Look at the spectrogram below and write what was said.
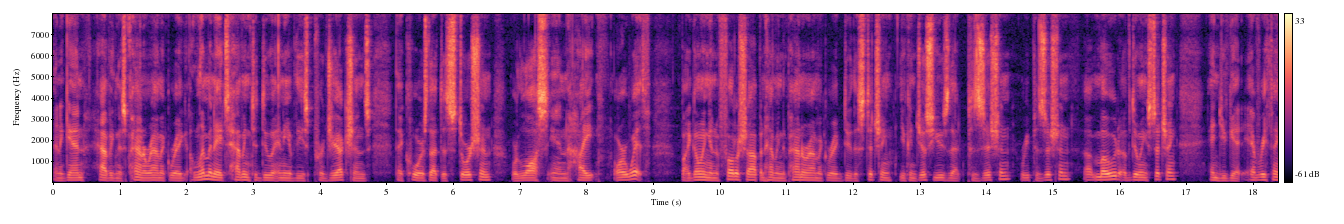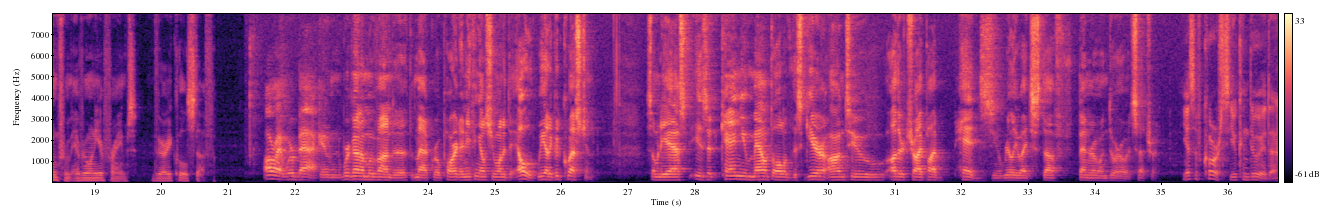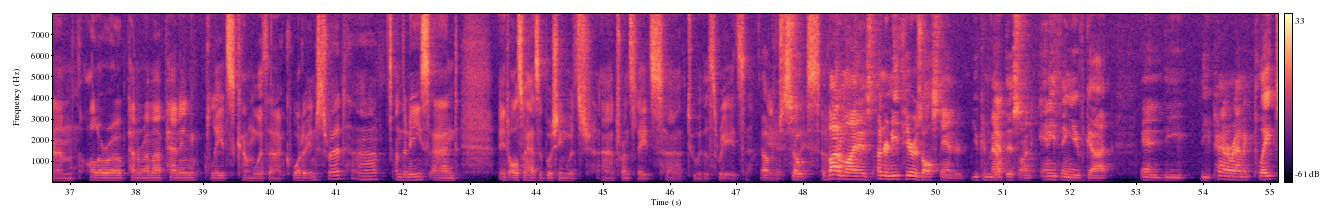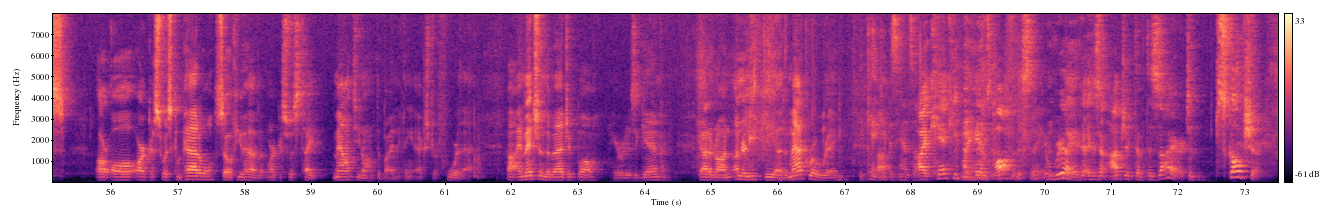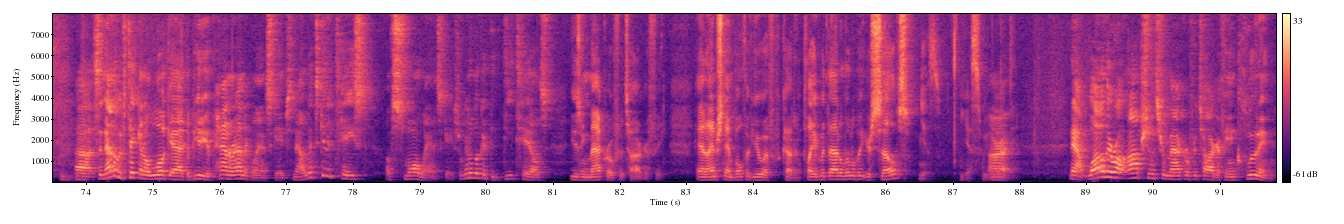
And again, having this panoramic rig eliminates having to do any of these projections that cause that distortion or loss in height or width. By going into Photoshop and having the panoramic rig do the stitching, you can just use that position, reposition uh, mode of doing stitching, and you get everything from every one of your frames. Very cool stuff. All right, we're back, and we're going to move on to the macro part. Anything else you wanted to? Oh, we had a good question. Somebody asked, is it, can you mount all of this gear onto other tripod heads, you know, Really Right Stuff, Benro, Induro, etc.? Yes, of course, you can do it. Um, all our panorama panning plates come with a quarter inch thread uh, underneath and it also has a bushing which uh, translates uh, to the 3 8 okay. inch so size. the bottom line is underneath here is all standard. You can mount this on anything you've got and the, the panoramic plates are all Arca Swiss compatible. So if you have an Arca Swiss type mount, you don't have to buy anything extra for that. Uh, I mentioned the Magic Ball. Here it is again. I've got it on underneath the uh, the macro rig. He can't keep his hands off. I can't keep my hands off of this thing. It really it is an object of desire. It's a sculpture. Uh, so now that we've taken a look at the beauty of panoramic landscapes, now let's get a taste of small landscapes. We're going to look at the details using macro photography. And I understand both of you have kind of played with that a little bit yourselves. Yes. Yes, we All did. Now, while there are options for macro photography, including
